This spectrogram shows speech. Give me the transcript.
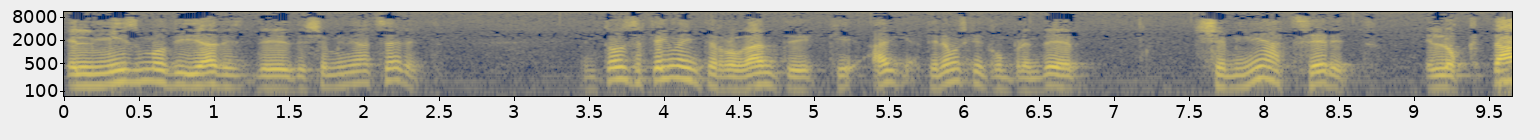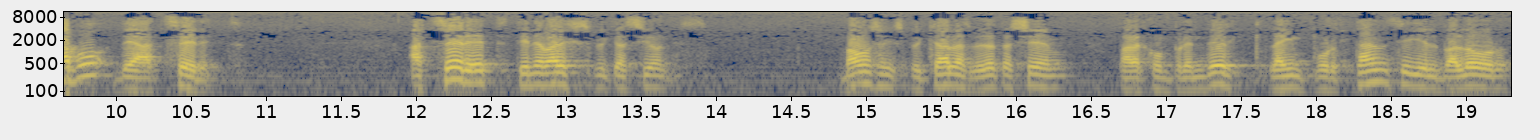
El mismo día de, de, de Shemini Atzeret. Entonces, aquí hay una interrogante que tenemos que comprender. Shemini Atzeret, el octavo de Atzeret. Atzeret tiene varias explicaciones. Vamos a explicarlas, ¿verdad, Hashem? Para comprender la importancia y el valor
